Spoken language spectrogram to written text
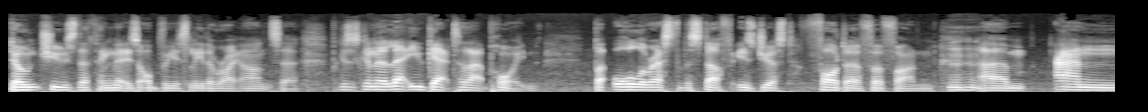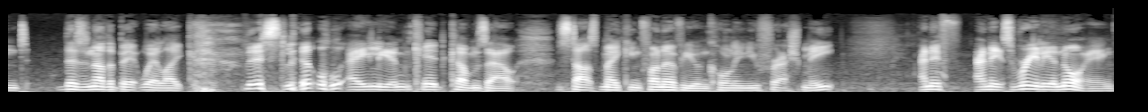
don't choose the thing that is obviously the right answer because it's going to let you get to that point. But all the rest of the stuff is just fodder for fun. Mhm. Um, and there's another bit where like this little alien kid comes out and starts making fun of you and calling you fresh meat, and if and it's really annoying.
